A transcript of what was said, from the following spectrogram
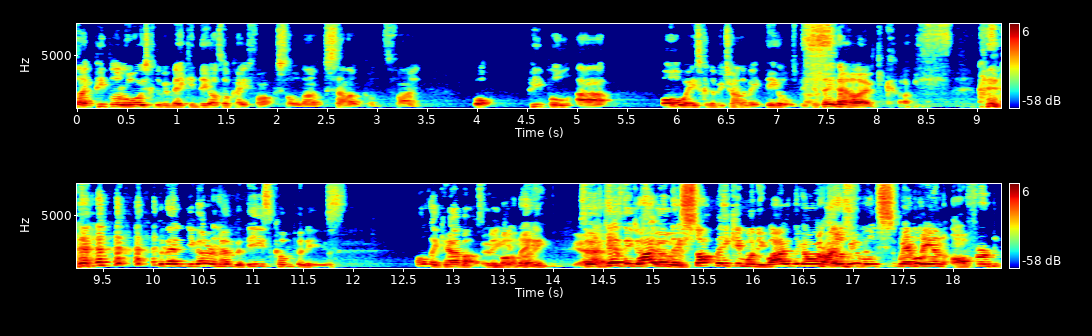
like? People are always going to be making deals. Okay, Fox sold out, sell out, cunts, fine. But people are always going to be trying to make deals because they don't. Sell out cunts. But then you got to remember these companies, all they care about is making money. money. Yeah. if Yeah, but why just would they stop making money? Why would they go, alright, because we will, we they're will being offered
